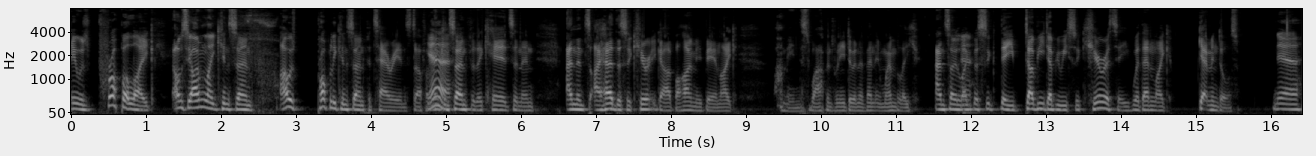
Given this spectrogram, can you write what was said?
It was proper. Like obviously, I'm like concerned. I was properly concerned for Terry and stuff. Been Yeah. concerned for the kids, and then and then I heard the security guard behind me being like, "I mean, this is what happens when you do an event in Wembley." And so like Yeah. the the WWE security would then like get them indoors. Yeah.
